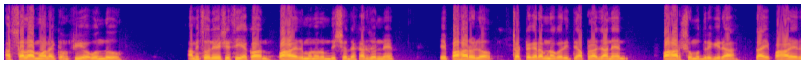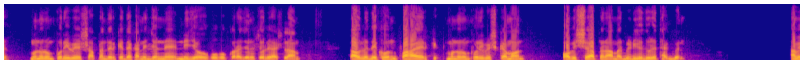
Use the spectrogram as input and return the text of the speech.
আসসালামু আলাইকুম। প্রিয় বন্ধু, আমি চলে এসেছি এখন পাহাড়ের মনোরম দৃশ্য দেখার জন্য। এই পাহাড় হলো চট্টগ্রাম নগরীতে আপনারা জানেন, পাহাড় সমুদ্রে ঘেরা। তাই পাহাড়ের মনোরম পরিবেশ আপনাদেরকে দেখানোর জন্য নিজেও উপভোগ করার জন্য চলে আসলাম। তাহলে দেখুন পাহাড়ের মনোরম পরিবেশ কেমন। অবশ্যই আপনারা আমার ভিডিও জুড়ে থাকবেন। আমি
